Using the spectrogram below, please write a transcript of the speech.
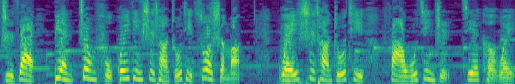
旨在变政府规定市场主体做什么，为市场主体法无禁止皆可为；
